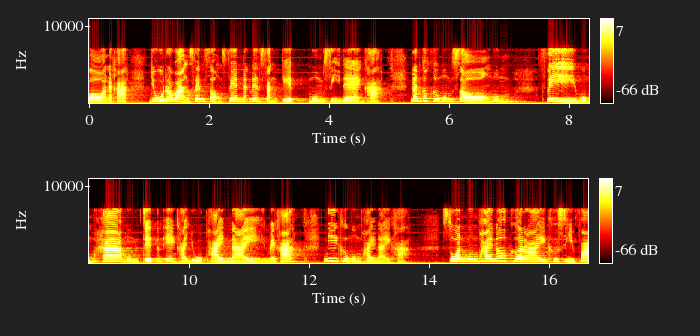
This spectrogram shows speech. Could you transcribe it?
บอนะคะ อยู่ระหว่างเส้น 2 เส้นนักเรียนสังเกตมุมสีแดงค่ะ นั่นก็คือมุม 2 มุม 4 มุม 5 มุม 7 นั่นเองค่ะ อยู่ภายในเห็นไหมคะ นี่คือมุมภายในค่ะ ส่วนมุมภายนอกคืออะไร คือสีฟ้า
